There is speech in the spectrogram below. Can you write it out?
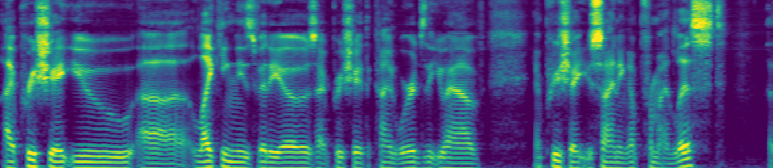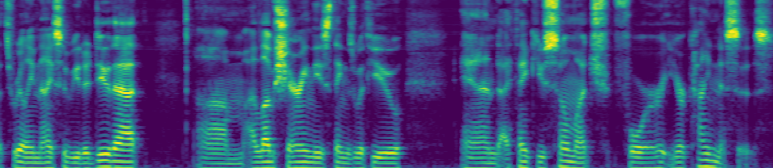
I appreciate you uh, liking these videos. I appreciate the kind words that you have. I appreciate you signing up for my list. That's really nice of you to do that. Um, I love sharing these things with you. And I thank you so much for your kindnesses.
